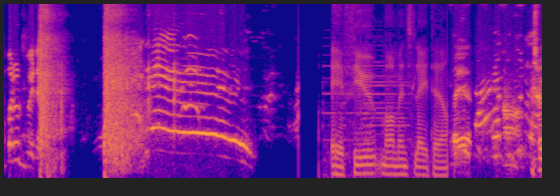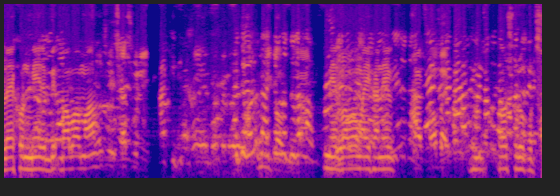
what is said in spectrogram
উপরে উঠবে এটা। A few moments later. আসলে এখন মেয়ের বাবা মা শাশুড়ি। মেয়ের বাবা মা এখানে শুরু করছে।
